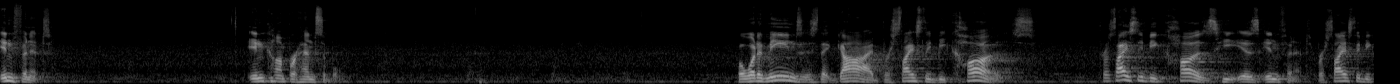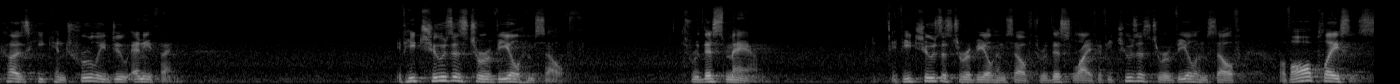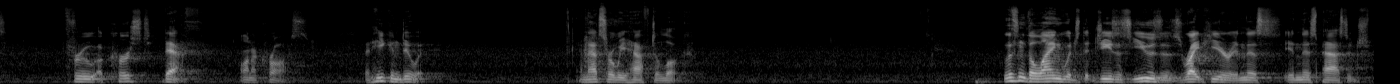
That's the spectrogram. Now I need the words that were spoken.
infinite, incomprehensible. But what it means is that God, precisely because, precisely because He is infinite, precisely because He can truly do anything, if He chooses to reveal Himself, through this man, if he chooses to reveal himself through this life, if he chooses to reveal himself of all places through a cursed death on a cross, then he can do it. And that's where we have to look. Listen to the language that Jesus uses right here in this, in this passage.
